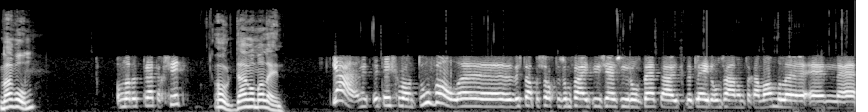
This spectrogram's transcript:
waarom? Omdat het prettig zit. Oh, daarom alleen? Ja, het, het is gewoon toeval. Uh, we stappen s ochtends om 5 uur, 6 uur ons bed uit. We kleden ons aan om te gaan wandelen. En uh,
